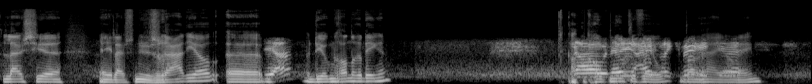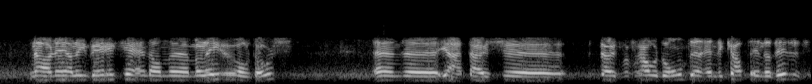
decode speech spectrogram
luister je, je luistert nu dus radio. Ja. Doe je ook nog andere dingen? Ik Nou, nee, niet te veel, dan rij eh, alleen. Nou, nee, alleen werken en dan eh, mijn lege auto's. En eh, ja, thuis, thuis mijn vrouw, de hond en, en de kat en dat is het.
